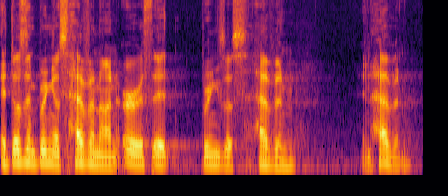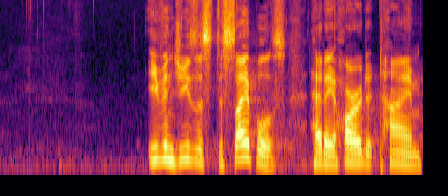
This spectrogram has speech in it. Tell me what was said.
it doesn't bring us heaven on earth, it brings us heaven in heaven. Even Jesus' disciples had a hard time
